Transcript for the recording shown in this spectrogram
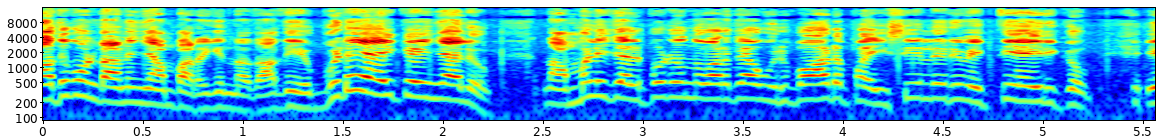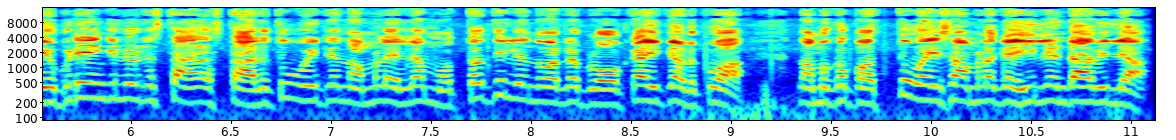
അതുകൊണ്ടാണ് ഞാൻ പറയുന്നത്. അത് എവിടെ ആയി കഴിഞ്ഞാലും നമ്മൾ ചിലപ്പോഴും എന്ന് പറഞ്ഞാൽ ഒരുപാട് പൈസയുള്ളൊരു വ്യക്തിയായിരിക്കും. എവിടെയെങ്കിലും ഒരു സ്ഥലത്ത് പോയിട്ട് നമ്മളെല്ലാം മൊത്തത്തിൽ എന്ന് പറഞ്ഞാൽ ബ്ലോക്കായി കിടക്കുക നമുക്ക് പത്ത് പൈസ നമ്മളെ കയ്യിലുണ്ടാവില്ല.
